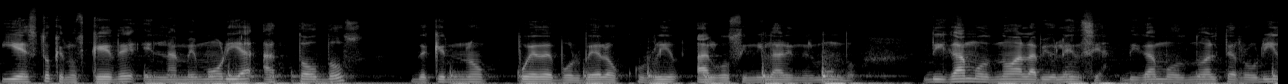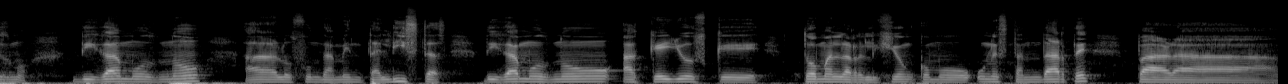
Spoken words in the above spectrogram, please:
y esto que nos quede en la memoria a todos de que no puede volver a ocurrir algo similar en el mundo. Digamos no a la violencia, digamos no al terrorismo, digamos no a los fundamentalistas, digamos no a aquellos que toman la religión como un estandarte para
